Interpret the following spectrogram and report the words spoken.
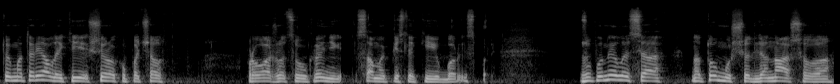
той матеріал, який широко почав впроваджуватися в Україні саме після Київ-Борисполь зупинилися на тому, що для нашого.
